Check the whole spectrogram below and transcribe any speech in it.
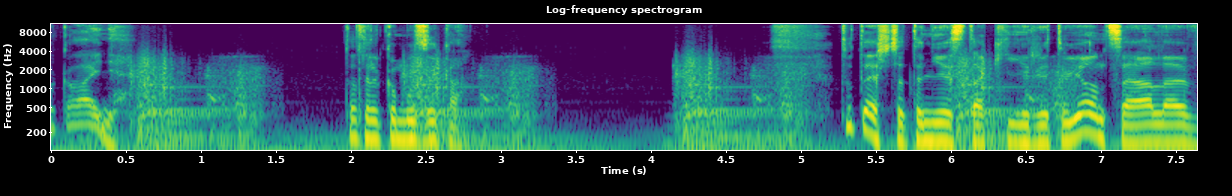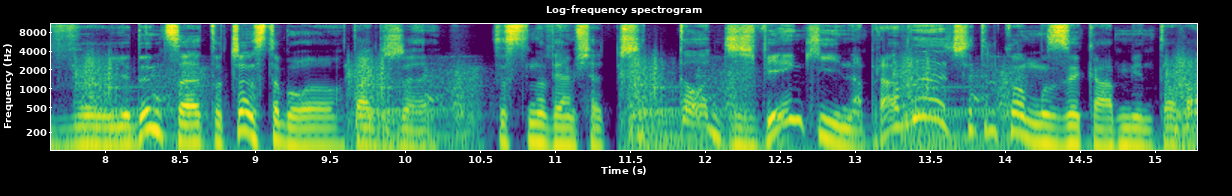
Spokojnie. To tylko muzyka. Tutaj jeszcze to nie jest tak irytujące, ale w jedynce to często było tak, że zastanawiałem się, czy to dźwięki naprawdę, czy tylko muzyka ambientowa.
